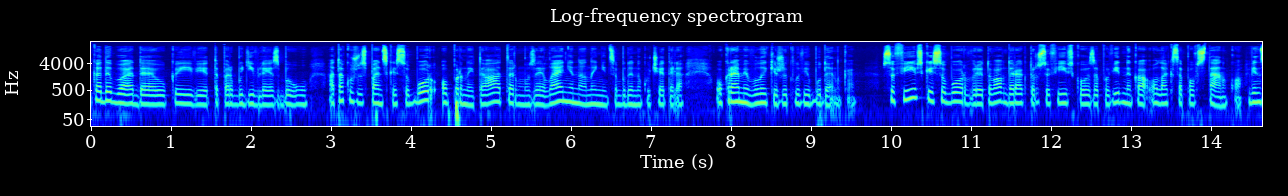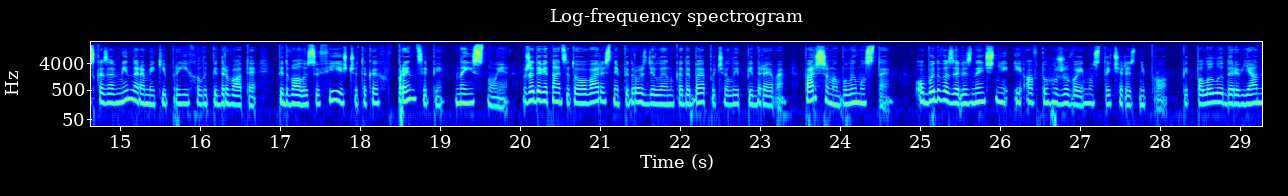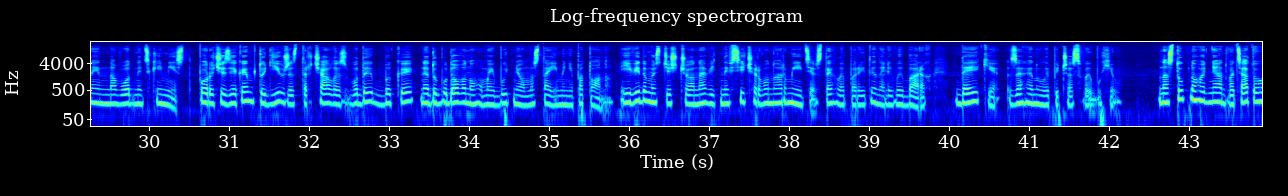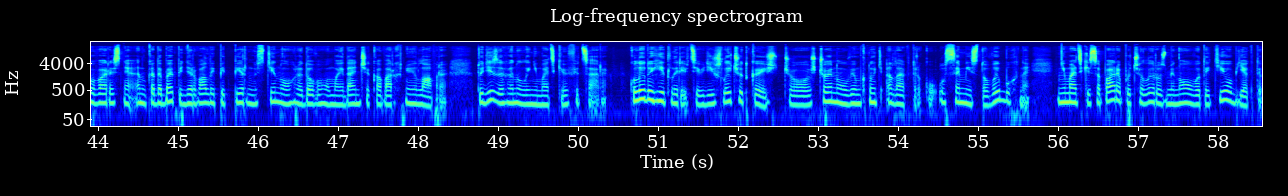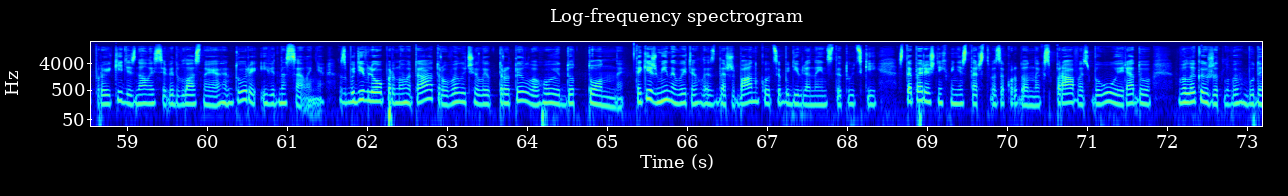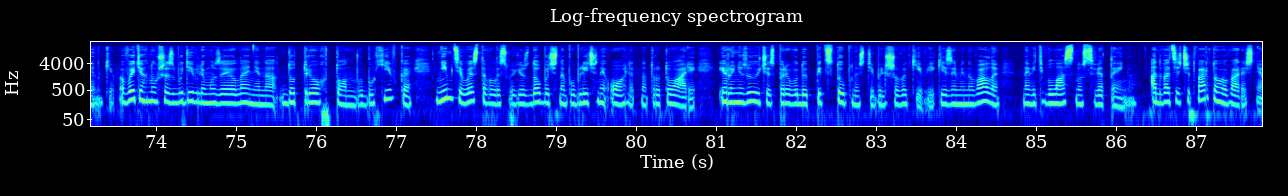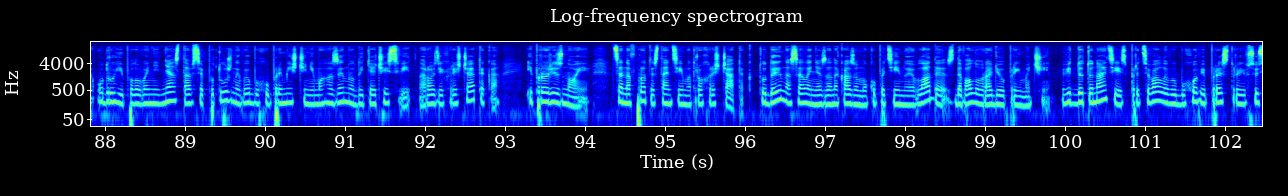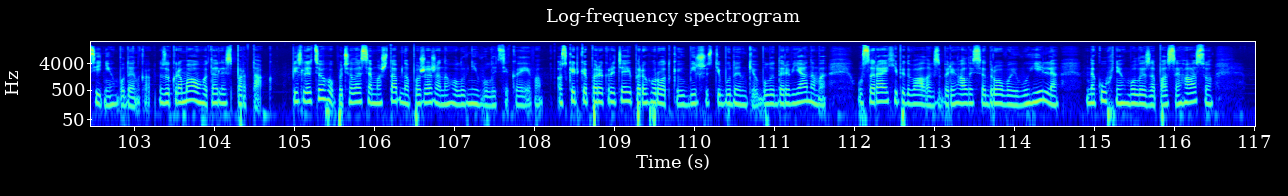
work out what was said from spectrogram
НКДБ, де у Києві тепер будівля СБУ, а також Успенський собор, оперний театр, музей Леніна. Нині це будинок учителя, окремі великі житлові будинки. Софіївський собор врятував директор Софіївського заповідника Олекса Повстенко. Він сказав мінерам, які приїхали підривати підвали Софії, що таких в принципі не існує. Вже 19 вересня підрозділи НКДБ почали підриви. Першими були мости. Обидва залізничні і автогужовий мости через Дніпро підпалили дерев'яний наводницький міст, поруч із яким тоді вже стирчали з води бики недобудованого майбутнього моста імені Патона. Є відомості, що навіть не всі червоноармійці встигли перейти на лівий берег, деякі загинули під час вибухів. Наступного дня, 20 вересня, НКДБ підірвали підпірну стіну оглядового майданчика верхньої лаври. Тоді загинули німецькі офіцери. Коли до гітлерівців дійшли чутки, що щойно увімкнуть електрику, усе місто вибухне, німецькі сапари почали розміновувати ті об'єкти, про які дізналися від власної агентури і від населення. З будівлі оперного театру вилучили тротил вагою до тонни. Такі ж міни витягли з Держбанку, це будівля на інститутській, з теперішніх міністерства закордонних справ, СБУ і ряду великих житлових будинків. Витягнувши з будівлі музею Леніна до трьох тонн вибухівки, німці виставили свою здобич на публічний огляд на тротуар тротуарі, іронізуючи з приводу підступності більшовиків, які замінували навіть власну святиню. А 24 вересня, у другій половині дня, стався потужний вибух у приміщенні магазину Дитячий світ на розі Хрещатика і прорізної. Це навпроти станції метро Хрещатик. Туди населення за наказом окупаційної влади здавало радіоприймачі. Від детонації спрацювали вибухові пристрої в сусідніх будинках, зокрема у готелі Спартак. Після цього почалася масштабна пожежа на головній вулиці Києва. Оскільки перекриття і перегородки у більшості будинків були дерев'яними, у сараях і підвалах зберігалися дрова і вугілля, на кухнях були запаси газу,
